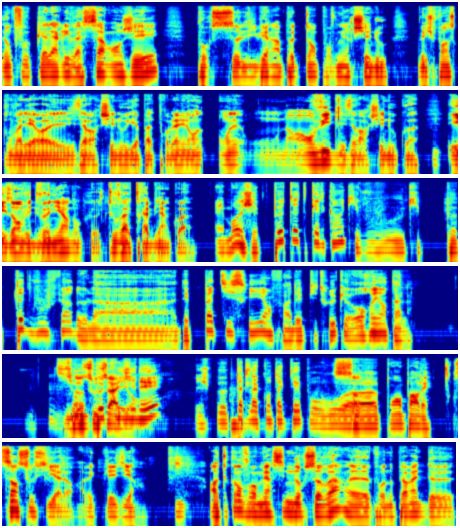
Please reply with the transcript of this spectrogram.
Donc, il faut qu'elle arrive à s'arranger pour se libérer un peu de temps pour venir chez nous. Mais je pense qu'on va les, les avoir chez nous, il n'y a pas de problème. On, on- on a envie de les avoir chez nous, quoi. Et ils ont envie de venir, donc euh, tout va très bien, quoi. Et moi, j'ai peut-être quelqu'un qui vous qui peut peut-être vous faire de la des pâtisseries, enfin des petits trucs orientales. Si Nos on peut cuisiner, je peux peut-être la contacter pour vous Sans- euh, pour en parler. Sans souci alors, avec plaisir. En tout cas, on vous remercie de nous recevoir euh, pour nous permettre de,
